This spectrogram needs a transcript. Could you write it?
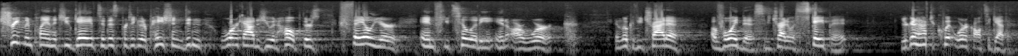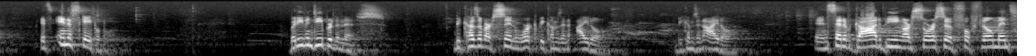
treatment plan that you gave to this particular patient didn't work out as you had hoped. There's failure and futility in our work. And look, if you try to avoid this, if you try to escape it, you're going to have to quit work altogether. It's inescapable. But even deeper than this, because of our sin, work becomes an idol. It becomes an idol. And instead of God being our source of fulfillment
